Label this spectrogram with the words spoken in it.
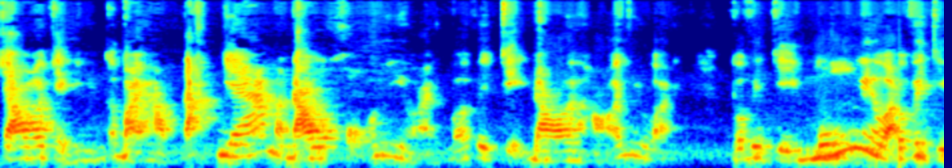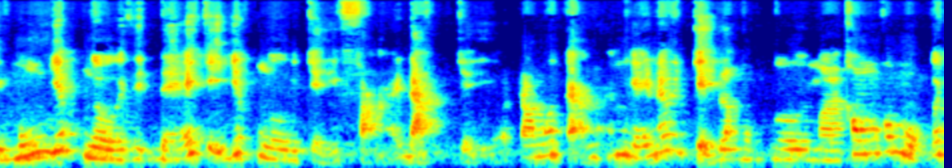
cho chị những cái bài học đắt giá mà đau khổ như vậy bởi vì chị đòi hỏi như vậy bởi vì chị muốn như vậy, bởi vì chị muốn giúp người thì để chị giúp người, chị phải đặt chị ở trong cái cảm em nghĩ nếu chị là một người mà không có một cái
